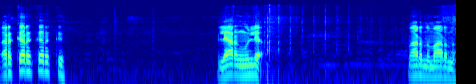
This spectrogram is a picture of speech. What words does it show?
ഇറക്ക് ഇറക്ക് ഇറക്ക്. ഇല്ല ഇറങ്ങൂല. മാറുന്നു മാറുന്നു.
